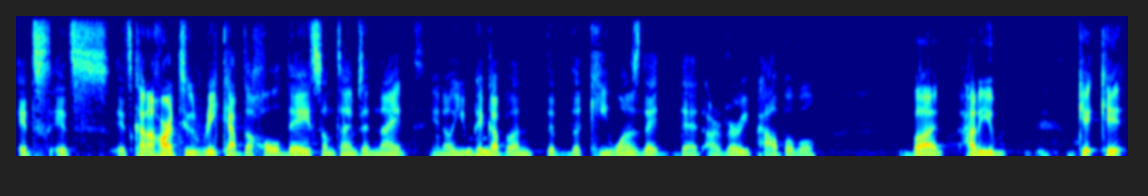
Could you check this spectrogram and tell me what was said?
it's it's it's kind of hard to recap the whole day sometimes at night. You know, you mm-hmm. pick up on the the key ones that that are very palpable. But how do you get, get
